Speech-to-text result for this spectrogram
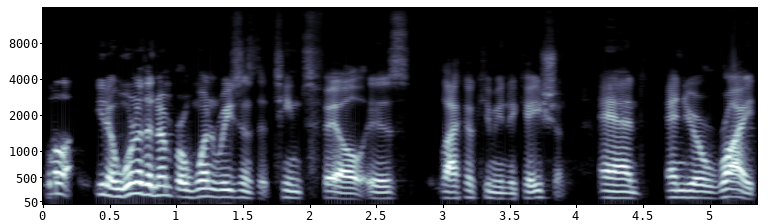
Well, you know, one of the number one reasons that teams fail is lack of communication. And and you're right.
